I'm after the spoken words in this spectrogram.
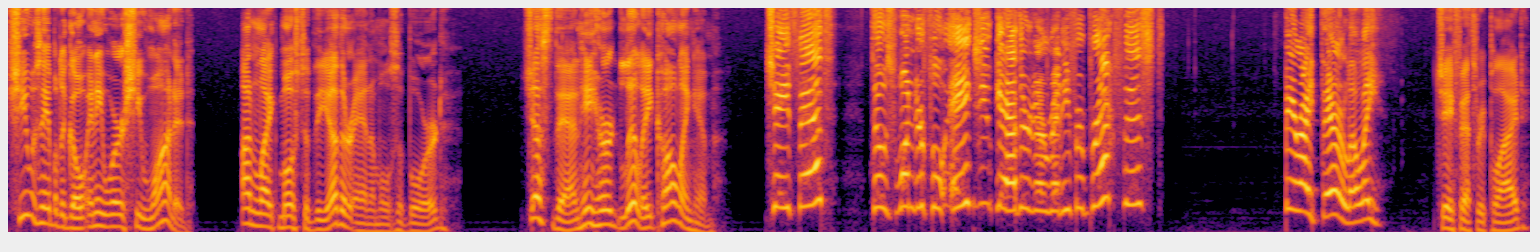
She was able to go anywhere she wanted, unlike most of the other animals aboard. Just then he heard Lily calling him. Japheth, those wonderful eggs you gathered are ready for breakfast. Be right there, Lily, Japheth replied.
